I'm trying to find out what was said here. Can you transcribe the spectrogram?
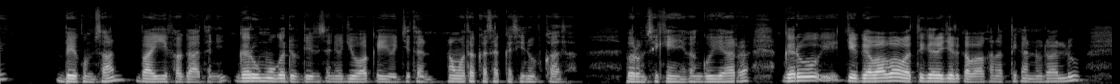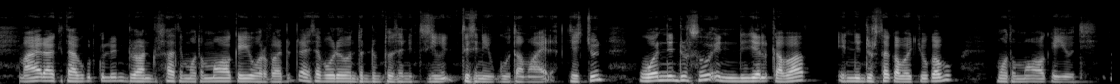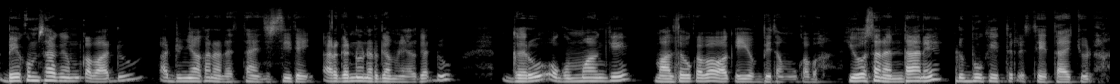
beekumsaan baay'ee fagaatanii garuu immoo gad of deebisanii hojii waaqayyoo hojjetan namoota akkas akkasii nuuf kaasa. Barumsi keenya kan guyyaarra garuu gabaabaatti gara jalqabaa kanatti kan nu ilaallu maayidhaa kitaaba qulqulluun duraan dursaati mootummaa waaqayyoo barbaadadha isa booda wanti hundumtuu itti isiniif guutamaa'edha jechuun wanni dursuu inni jalqabaaf inni dursa qabachuu qabu. Mootummaa waaqayyooti. Beekumsaa gam qabaadhu addunyaa kanarratti saayinsistii ta'e argannoon argamne argadhu garuu ogummaan kee maal ta'uu qaba waaqayyoof bitamuu qaba. Yoo sana hin taane lubbuu keetti hir'isteettaa jechuudha.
